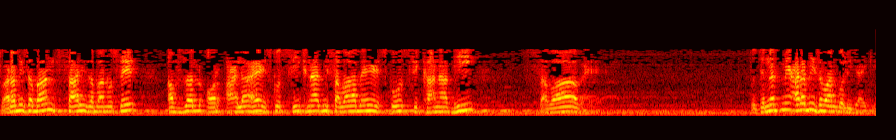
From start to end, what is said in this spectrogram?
تو عربی زبان ساری زبانوں سے افضل اور اعلی ہے، اس کو سیکھنا بھی ثواب ہے، اس کو سکھانا بھی ثواب ہے۔ تو جنت میں عربی زبان بولی جائے گی۔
